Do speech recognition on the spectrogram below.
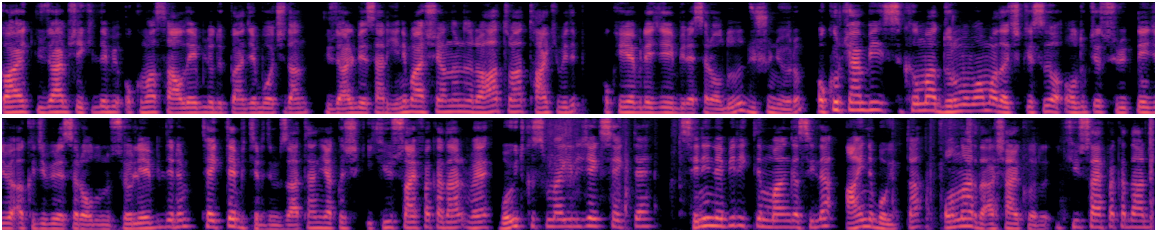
gayet güzel bir şekilde bir okuma sağlayabiliyorduk. Bence bu açıdan güzel bir eser. Yeni başlayanların rahat rahat takip edip okuyabileceği bir eser olduğunu düşünüyorum. Okurken bir sıkılma durumum olmadı açıkçası oldukça sürükleyici ve akıcı bir eser olduğunu söyleyebilirim. Tekte bitirdim zaten yaklaşık 200 sayfa kadar ve boyut kısmına geleceksek de Seninle bir iklim mangasıyla aynı boyutta. Onlar da aşağı yukarı 200 sayfa kadardı.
